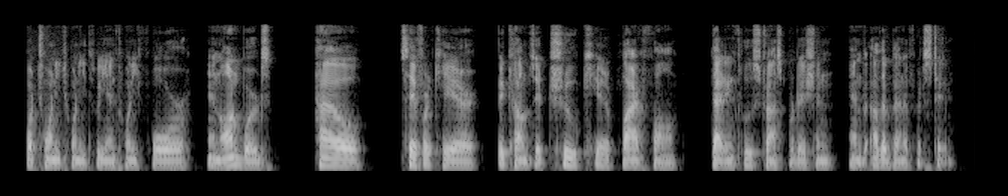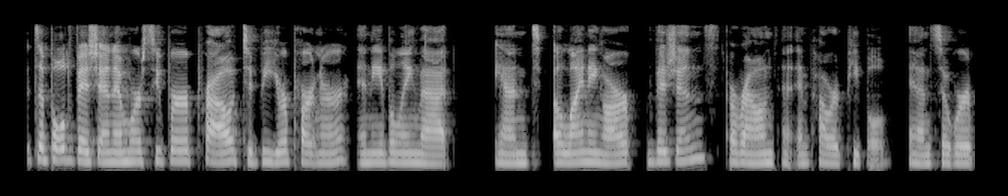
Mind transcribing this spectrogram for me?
for 2023 and 24 and onwards how Safr Care becomes a true care platform that includes transportation and other benefits too. It's a bold vision, and we're super proud to be your partner, enabling that and aligning our visions around empowered people. And so we're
